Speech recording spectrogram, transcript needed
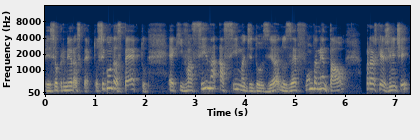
Esse é o primeiro aspecto. O segundo aspecto é que vacina acima de 12 anos é fundamental para que a gente,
